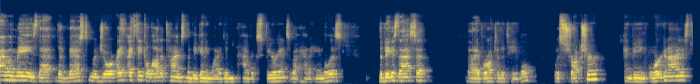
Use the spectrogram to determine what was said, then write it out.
I'm amazed that the vast majority, I, I, think a lot of times in the beginning when I didn't have experience about how to handle this, the biggest asset that I brought to the table was structure and being organized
